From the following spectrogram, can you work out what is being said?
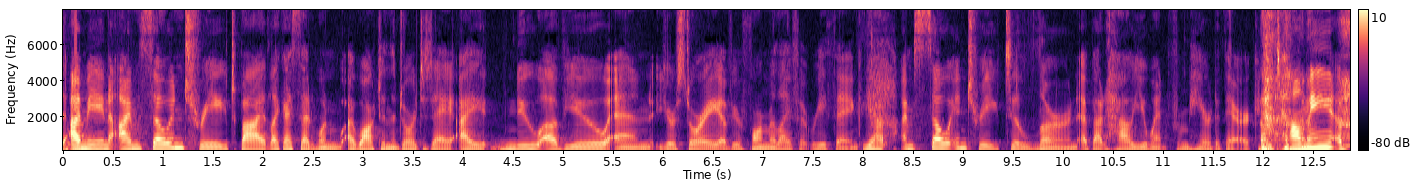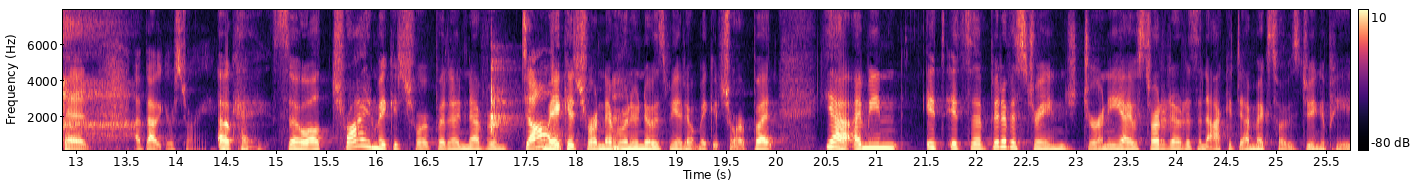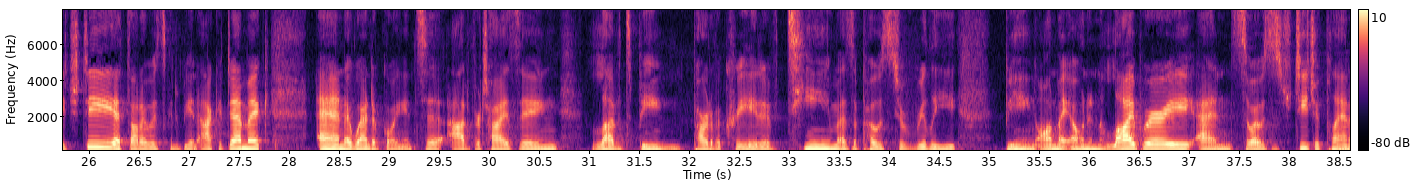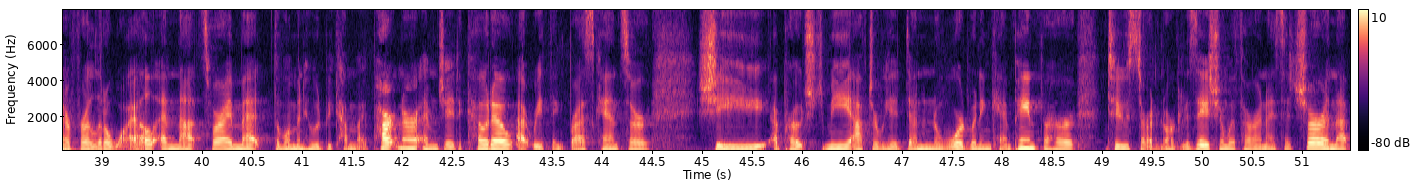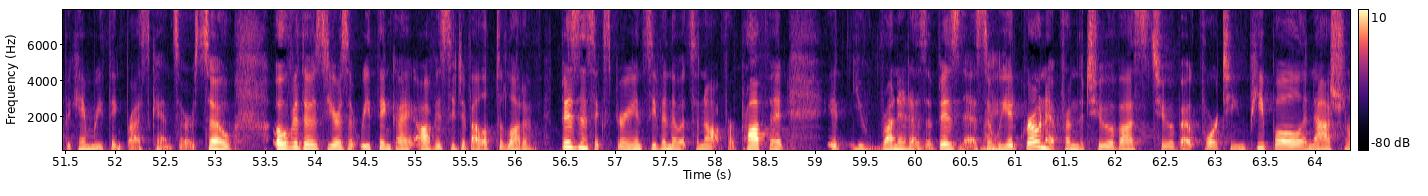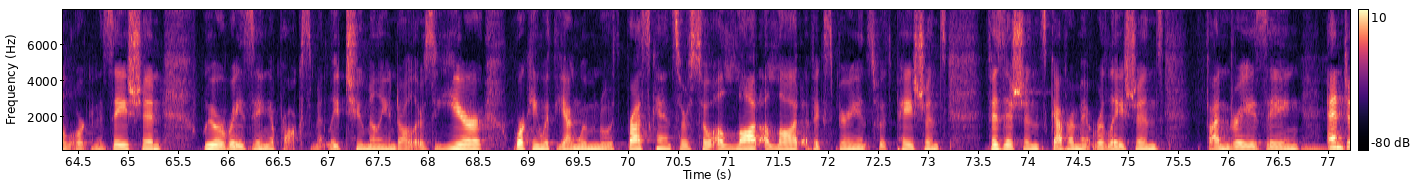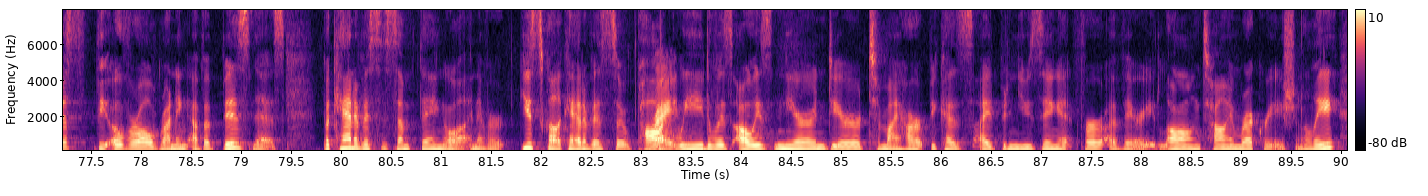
I mean, I'm so intrigued by, like I said, when I walked in the door today, I knew of you and your story of your former life at Rethink. Yeah. I'm so intrigued to learn about how you went from here to there. Can you tell me a bit about your story? Okay, so I'll try and make it short, but I never Don't. make it short. And everyone who knows me, I don't make it short. But yeah, I mean, it, it's a bit of a strange journey. I started out as an academic, so I was doing a PhD. I thought I was going to be an academic, and I wound up going into advertising. Loved being part of a creative team as opposed to really being on my own in a library. And so I was a strategic planner mm. for a little while. And that's where I met the woman who would become my partner, MJ DeCoteau, at Rethink Breast Cancer. She approached me after we had done an award winning campaign for her to start an organization with her. And I said, sure. And that became Rethink Breast Cancer. So over those years at Rethink, I obviously developed a lot of business experience, even though it's a not for profit. It, you run it as a business. And we had grown it from the two of us to about 14 people, a national organization. We were raising approximately $2 million a year, working with young women with breast cancer. So, a lot, a lot of experience with patients, physicians, government relations, fundraising, mm. and just the overall running of a business. But cannabis is something, well, I never used to call it cannabis. So, pot, Right. weed was always near and dear to my heart because I'd been using it for a very long time recreationally.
